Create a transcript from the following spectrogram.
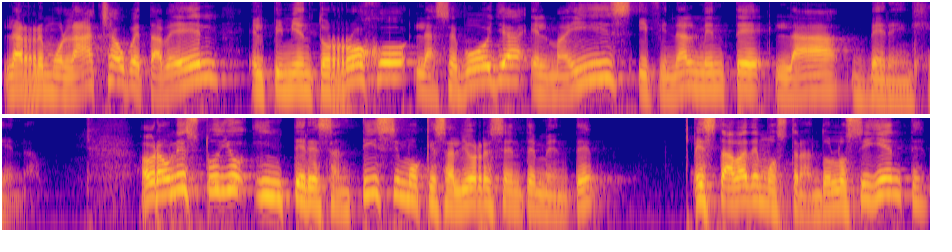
la remolacha o betabel, el pimiento rojo, la cebolla, el maíz y finalmente la berenjena. Ahora, un estudio interesantísimo que salió recientemente estaba demostrando lo siguiente.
